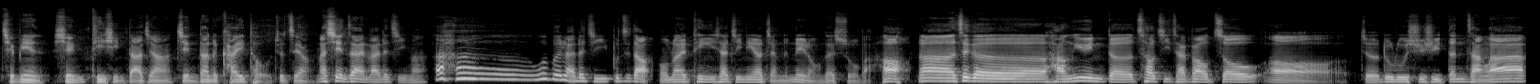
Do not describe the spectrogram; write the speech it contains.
前面先提醒大家，简单的开头就这样。那现在来得及吗？啊哈，会不会来得及？不知道。我们来听一下今天要讲的内容再说吧。好，那这个航运的超级财报周哦。就陆陆续续登场啦，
